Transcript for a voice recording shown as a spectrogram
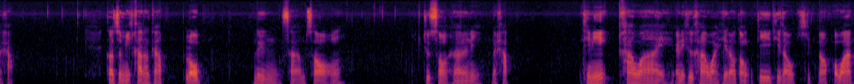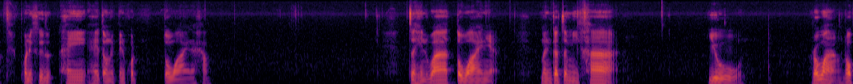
นะครับ ก็จะมีค่าเท่ากับลบ 132.25 นั่นเองนะครับ ทีนี้ค่า y อันนี้คือค่า y ที่เราต้องที่ที่เราคิดเนาะ เพราะว่าผลนี้คือให้ให้ตรงนี้เป็นพจน์ตัว y นะครับ จะเห็นว่าตัว y เนี่ย มันก็จะมีค่าอยู่ระหว่างลบ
